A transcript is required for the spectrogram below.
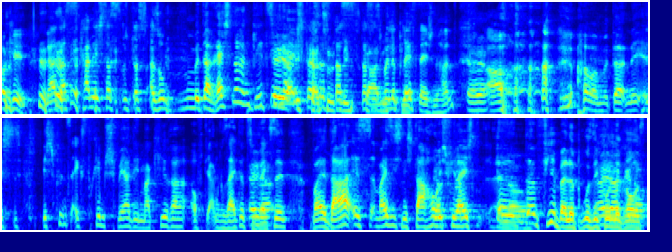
Okay, na, das kann ich, das, das also mit der Rechnerhand geht's Ja, ja, vielleicht. ich das ist, das, das ist meine mehr. Playstation-Hand. Ja, ja. Aber, aber mit der, nee, ich, ich finde es extrem schwer, den Markierer auf die andere Seite zu Ja, ja. Wechseln, weil da ist, weiß ich nicht, da haue ich vielleicht genau. äh, vier Bälle pro Sekunde Ja, ja, genau. raus.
